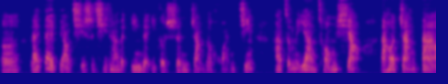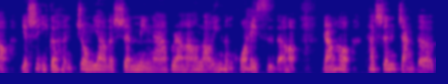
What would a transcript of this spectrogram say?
呃，来代表其实其他的鹰的一个生长的环境，它怎么样从小。然后长大哦，也是一个很重要的生命啊，不然好像老鹰很坏似的哈、哦。然后它生长的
